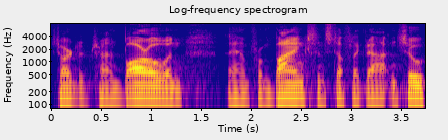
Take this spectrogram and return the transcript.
started to try and borrow and um, from banks and stuff like that. And so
